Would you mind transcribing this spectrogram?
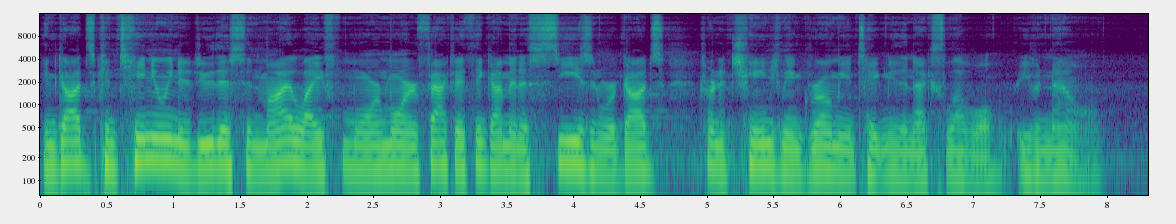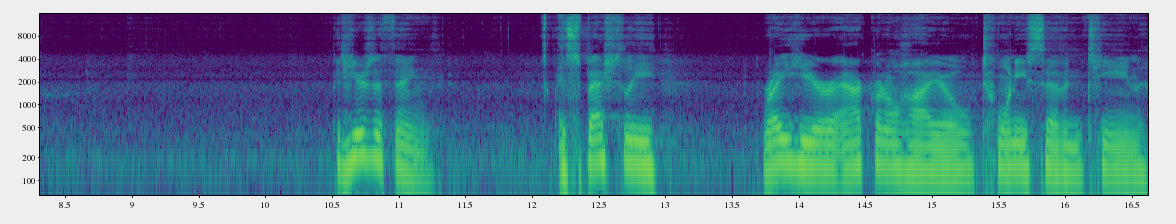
And God's continuing to do this in my life more and more. In fact, I think I'm in a season where God's trying to change me and grow me and take me to the next level, even now. But here's the thing, especially right here, Akron, Ohio, 2017.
